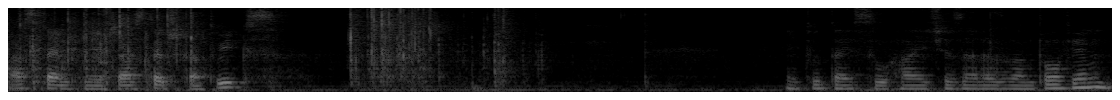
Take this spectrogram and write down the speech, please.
Następnie ciasteczka Twix. I tutaj słuchajcie, zaraz Wam powiem.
